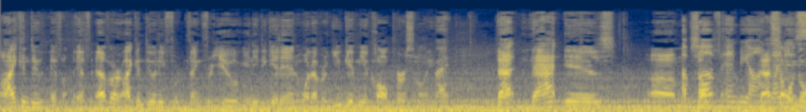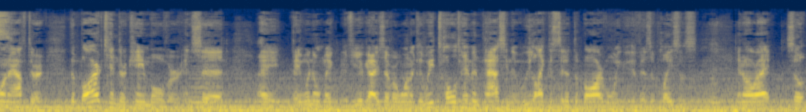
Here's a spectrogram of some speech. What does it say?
I can do, if if ever I can do anything for you, you need to get in. Whatever. You give me a call personally. Right. That that is." Um, Above some- and beyond. That's That someone is- going after it. The bartender came over and Mm-hmm. said, "Hey, they we don't make. If you guys ever want to, because we told him in passing that we like to sit at the bar when we visit places, Mm-hmm. and all right. So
